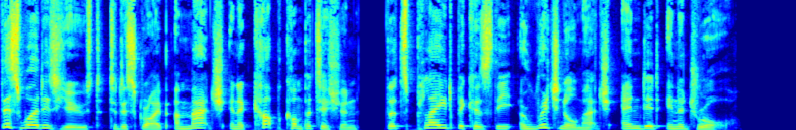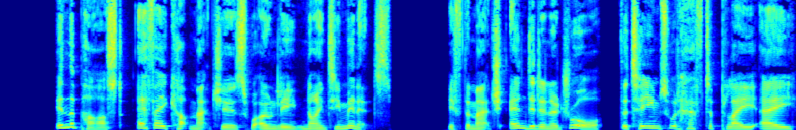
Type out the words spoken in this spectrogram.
This word is used to describe a match in a cup competition that's played because the original match ended in a draw. In the past, FA Cup matches were only 90 minutes, if the match ended in a draw, the teams would have to play a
